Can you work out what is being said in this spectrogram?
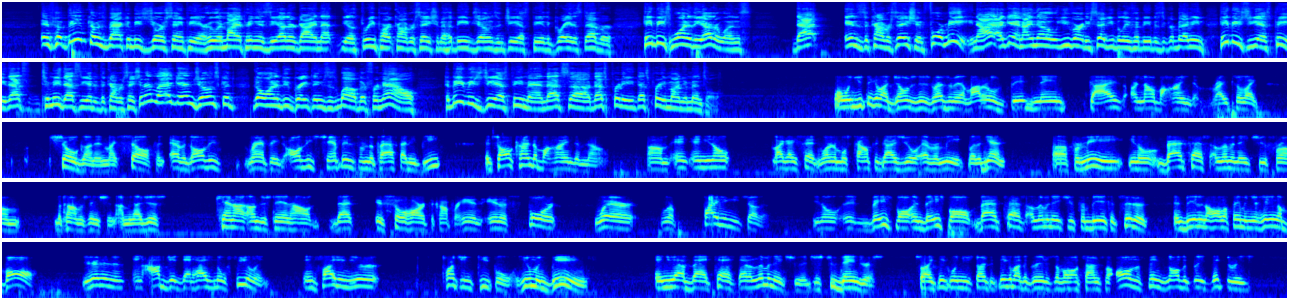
if Habib comes back and beats George St. Pierre, who in my opinion is the other guy in that, you know, three part conversation of Khabib, Jones, and GSP, the greatest ever, he beats one of the other ones, that ends the conversation for me. Now, I, again, I know you've already said you believe Habib is the but I mean, he beats GSP. That's to me, that's the end of the conversation. And again, Jones could go on and do great things as well. But for now, Khabib beats GSP, man. That's uh, that's pretty that's pretty monumental. Well, when you think about Jones and his resume, a lot of those big name guys are now behind him, right? So like Shogun and myself and Evans, all these Rampage, all these champions from the past that he beat it's all kind of behind him now. Um, and, and, you know, like I said, one of the most talented guys you'll ever meet. But again, uh, for me, you know, bad tests eliminates you from the conversation. I mean, I just cannot understand how that is so hard to comprehend in a sport where we're fighting each other. You know, in baseball, in baseball, bad tests eliminates you from being considered and being in the Hall of Fame, and you're hitting a ball you're hitting an, an object that has no feeling. in fighting, you're punching people, human beings, and you have bad tests. That eliminates you. It's just too dangerous. So I think when you start to think about the greatest of all times, for all the things and all the great victories,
